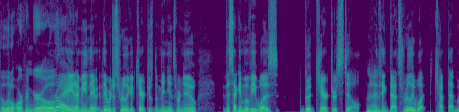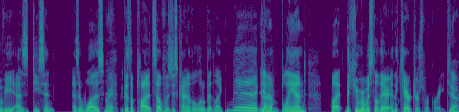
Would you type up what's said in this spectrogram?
the little orphan girls, right. I mean, they they were just really good characters. The Minions were new. The second movie was good characters still, and I Mhm. think that's really what kept that movie as decent as it was right, because the plot itself was just kind of a little bit like eh, kind Yeah. of bland, but the humor was still there and the characters were great. yeah,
